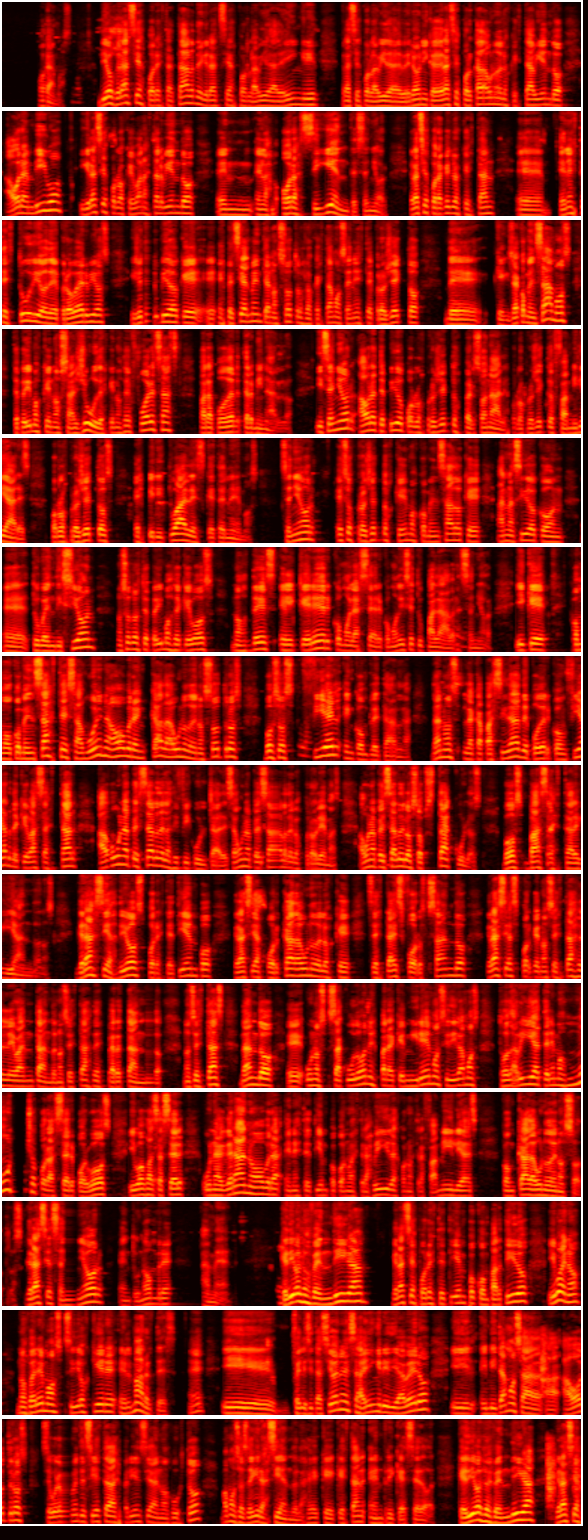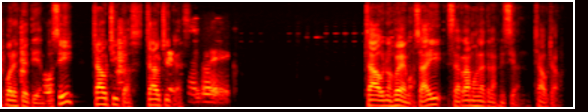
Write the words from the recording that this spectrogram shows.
Oramos. Dios, gracias por esta tarde, gracias por la vida de Ingrid, gracias por la vida de Verónica, gracias por cada uno de los que está viendo ahora en vivo y gracias por los que van a estar viendo en, las horas siguientes, Señor. Gracias por aquellos que están eh, en este estudio de proverbios y yo te pido que eh, especialmente a nosotros los que estamos en este proyecto de que ya comenzamos, te pedimos que nos ayudes, que nos des fuerzas para poder terminarlo. Y Señor, ahora te pido por los proyectos personales, por los proyectos familiares, por los proyectos espirituales que tenemos. Señor, esos proyectos que hemos comenzado, que han nacido con eh, tu bendición, nosotros te pedimos de que vos nos des el querer como el hacer, como dice tu palabra, Señor. Y que como comenzaste esa buena obra en cada uno de nosotros, vos sos fiel en completarla. Danos la capacidad de poder confiar de que vas a estar aún a pesar de las dificultades, aún a pesar de los problemas, aún a pesar de los obstáculos, vos vas a estar guiándonos. Gracias Dios por este tiempo, gracias por cada uno de los que se está esforzando, gracias porque nos estás levantando, nos estás despertando, nos estás dando eh, unos sacudones para que miremos y digamos, todavía tenemos mucho por hacer por vos y vos vas a hacer una gran obra en este tiempo con nuestras vidas, con nuestras familias, con cada uno de nosotros. Gracias Señor, en tu nombre. Amén. Que Dios los bendiga. Gracias por este tiempo compartido. Y bueno, nos veremos, si Dios quiere, el martes. ¿eh? Y felicitaciones a Ingrid y a Vero. Y invitamos a, otros. Seguramente si esta experiencia nos gustó, vamos a seguir haciéndolas, ¿eh? que, que están enriquecedor. Que Dios les bendiga. Gracias por este tiempo. ¿sí? Chao chicos, chao chicas. Hasta luego. Chao, nos vemos. Ahí cerramos la transmisión. Chao, chao.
